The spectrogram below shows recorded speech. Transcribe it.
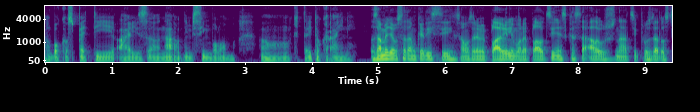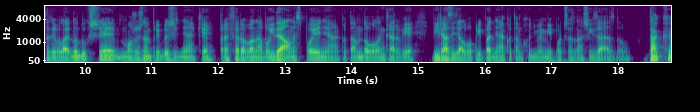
hlboko spätý aj s národným symbolom symbolom k tejto krajiny. Za Medou sa tam kedysi samozrejme plavili moreplavci, dneska sa ale už na Cyprus dá dostať oveľa jednoduchšie. Môžeš nám približiť nejaké preferované alebo ideálne spojenia, ako tam dovolenkár vie vyraziť, alebo prípadne ako tam chodíme my počas našich zájazdov? tak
